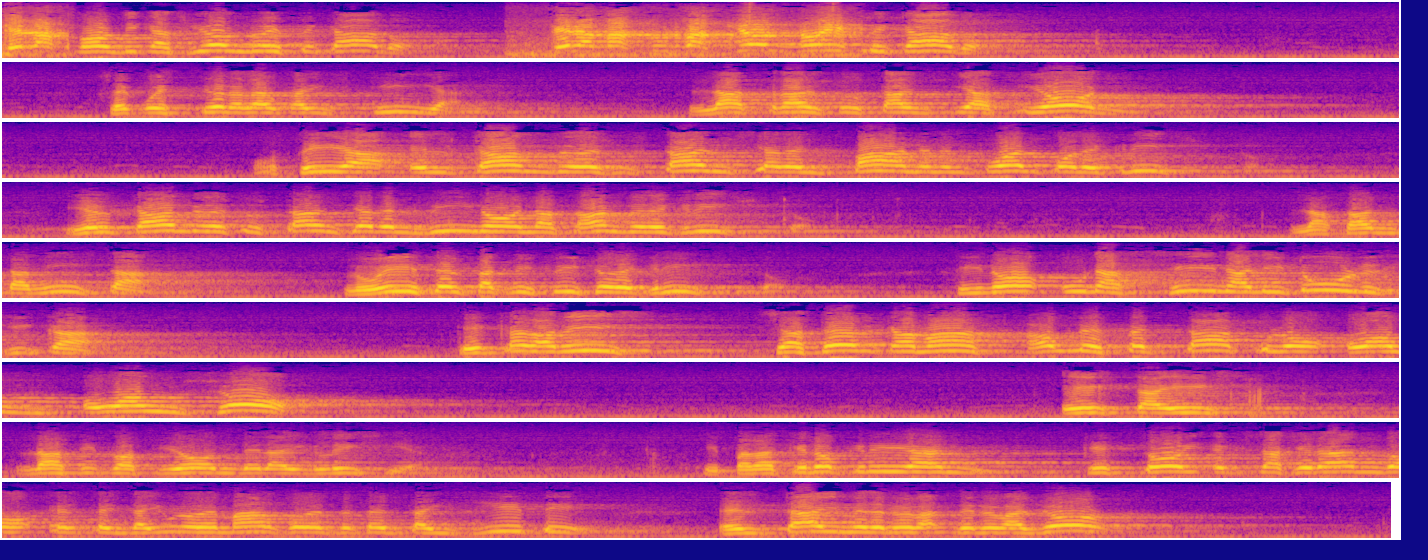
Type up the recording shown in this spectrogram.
que la fornicación no es pecado, que la masturbación no es pecado se cuestiona la Eucaristía, la transustanciación, o sea, el cambio de sustancia del pan en el cuerpo de Cristo y el cambio de sustancia del vino en la sangre de Cristo. La Santa Misa no es el sacrificio de Cristo, sino una cena litúrgica que cada vez se acerca más a un espectáculo o a un, o a un show. Esta es la situación de la iglesia. Y para que no crean que estoy exagerando, el 31 de marzo del 77, el Time de Nueva, de Nueva York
